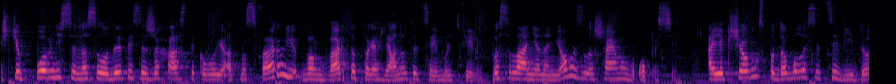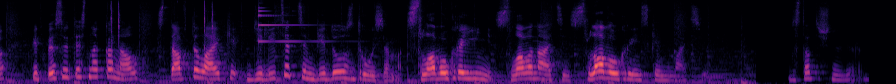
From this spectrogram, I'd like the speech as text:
Щоб повністю насолодитися жахастиковою атмосферою, вам варто переглянути цей мультфільм. Посилання на нього залишаємо в описі. А якщо вам сподобалося це відео, підписуйтесь на канал, ставте лайки, діліться цим відео з друзями. Слава Україні! Слава нації! Слава українській анімації! Достаточно вірно.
